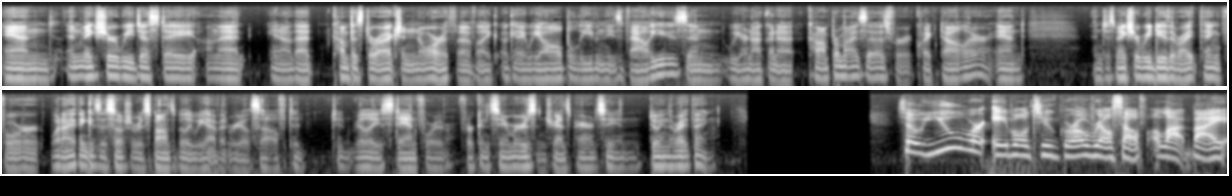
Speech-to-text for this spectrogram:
and and make sure we just stay on that you know that compass direction north of like okay we all believe in these values and we are not going to compromise those for a quick dollar and and just make sure we do the right thing for what I think is a social responsibility we have at Real Self to to really stand for for consumers and transparency and doing the right thing. So you were able to grow Real Self a lot by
